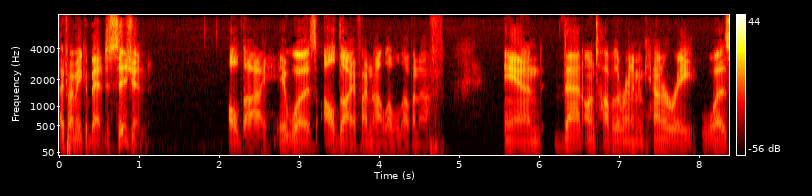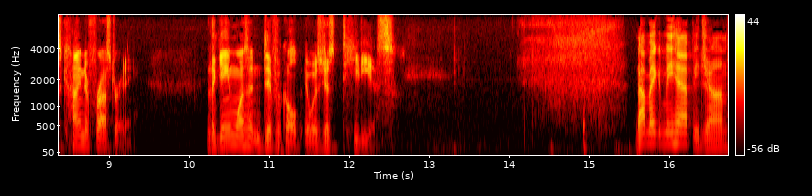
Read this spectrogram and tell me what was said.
if I make a bad decision, I'll die. It was I'll die if I'm not leveled up enough. And that on top of the random encounter rate was kind of frustrating. The game wasn't difficult, it was just tedious. Not making me happy, John.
